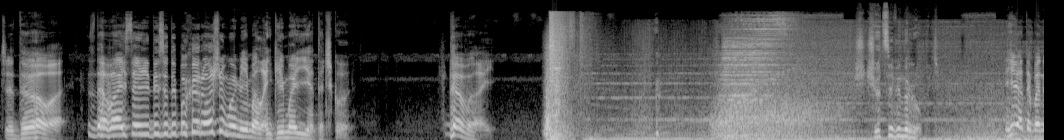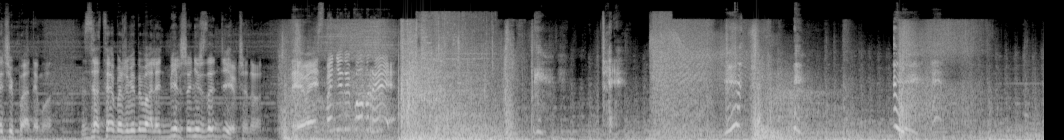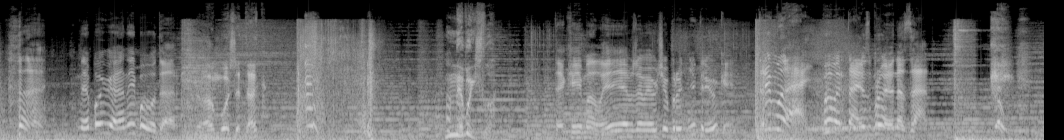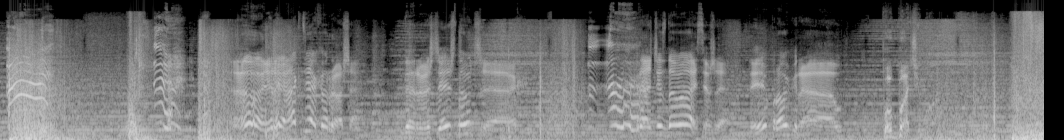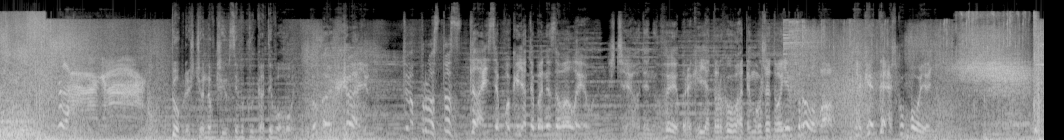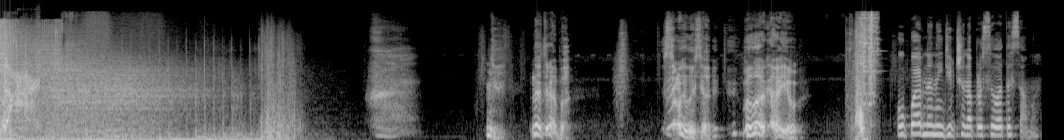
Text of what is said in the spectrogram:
Чудово. Здавайся, іди сюди по-хорошому, мій маленький маєточку. Давай. Що це він робить? Я тебе не чіпатиму. За тебе ж відвалять більше, ніж за дівчину. Дивись, мені не помри! Ха, непоганий був удар. А може так? Не вийшло. Такий малий я вже вивчив брудні трюки. Тримай! Повертаю зброю назад. Ой, реакція хороша. Дорожчаєш на очах. Краще здавайся вже. Ти програв. Побачимо. Добре, що навчився викликати вогонь. Благаю, та просто здайся, поки я тебе не завалив. Ще один вибрик, і я торгуватиму вже твоїм трупом. Таке теж купують. Не треба. Змилуйся, благаю. Упевнений, дівчина просила те саме.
